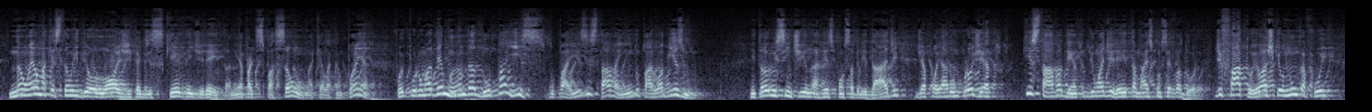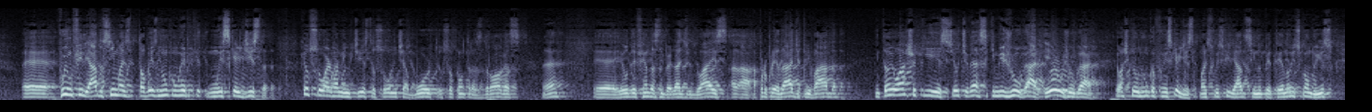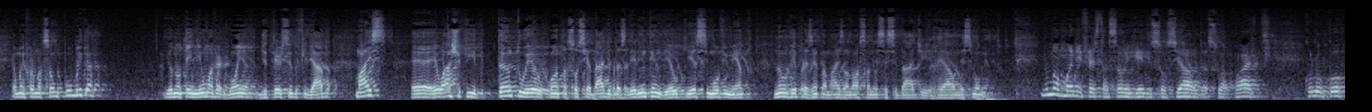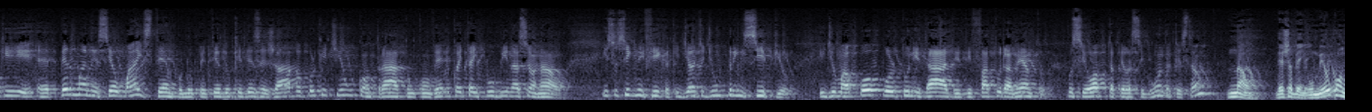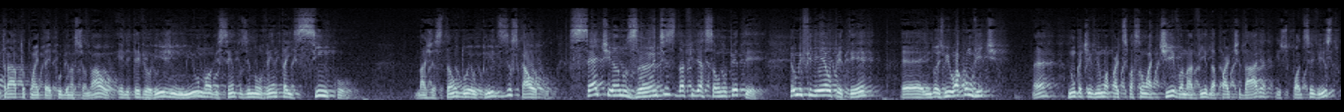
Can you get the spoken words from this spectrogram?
Não é uma questão ideológica de esquerda e direita. A minha participação naquela campanha foi por uma demanda do país. O país estava indo para o abismo. Então eu me senti na responsabilidade de apoiar um projeto que estava dentro de uma direita mais conservadora. De fato, eu acho que eu nunca fui. É, fui um filiado, sim, mas talvez nunca um, esquerdista. Porque eu sou armamentista, eu sou anti-aborto, eu sou contra as drogas, né? É, eu defendo as liberdades individuais, a, a propriedade privada. Então eu acho que se eu tivesse que me julgar, eu julgar, eu acho que eu nunca fui um esquerdista, mas fui filiado sim no PT, não escondo isso, é uma informação pública e eu não tenho nenhuma vergonha de ter sido filiado, mas é, eu acho que tanto eu quanto a sociedade brasileira entendeu que esse movimento não representa mais a nossa necessidade real nesse momento. Numa manifestação em rede social da sua parte, colocou que é, permaneceu mais tempo no PT do que desejava porque tinha um contrato, um convênio com a Itaipu Binacional. Isso significa que, diante de um princípio e de uma oportunidade de faturamento, você opta pela segunda questão? Não. Veja bem, o meu contrato com a Itaipu Nacional, ele teve origem em 1995, na gestão do Euclides Escalco, sete anos antes da filiação no PT. Eu me filiei ao PT é, em 2000 a convite. Né? Nunca tive nenhuma participação ativa na vida partidária, isso pode ser visto.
